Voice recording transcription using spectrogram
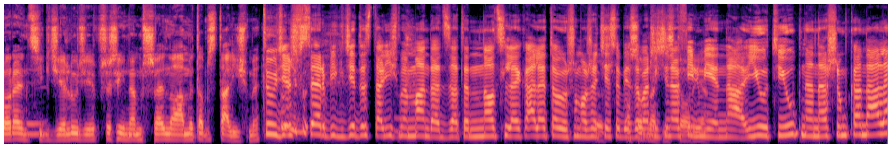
Florencji, gdzie ludzie przyszli na mszę, no a my tam staliśmy. tudzież w Serbii, gdzie dostaliśmy mandat za ten nocleg, ale to już To możecie jest sobie zobaczyć na historia. filmie na YouTube, na naszym kanale.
